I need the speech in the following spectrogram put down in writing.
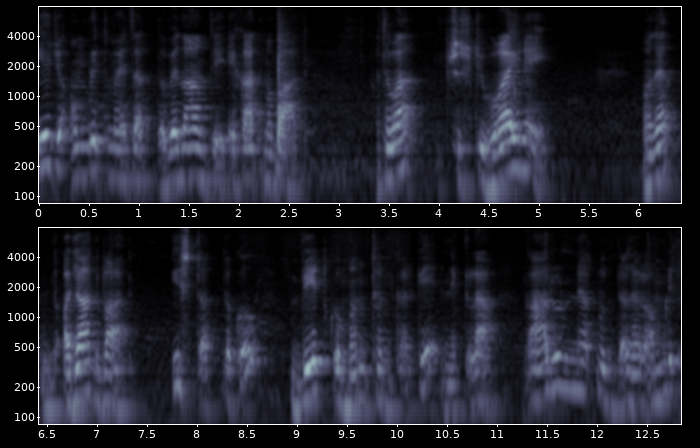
ये जो अमृतमय तत्व, वेदांति एकात्मवाद अथवा सृष्टि हुआ ही नहीं मतलब अजातवाद इस तत्व को, वेद को मंथन करके निकला। कारुण्य उद्धर अमृत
